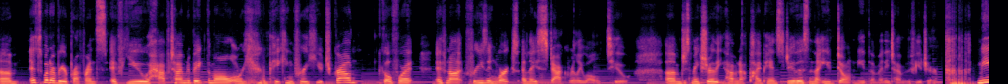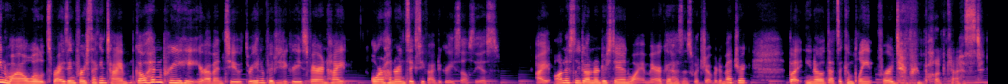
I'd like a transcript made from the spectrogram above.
Um, it's whatever your preference. If you have time to bake them all or you're baking for a huge crowd, go for it. If not, freezing works and they stack really well too. Um, just make sure that you have enough pie pans to do this and that you don't need them anytime in the future. Meanwhile, while it's rising for a second time, go ahead and preheat your oven to 350 degrees Fahrenheit or 165 degrees Celsius. I honestly don't understand why America hasn't switched over to metric, but you know, that's a complaint for a different podcast.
